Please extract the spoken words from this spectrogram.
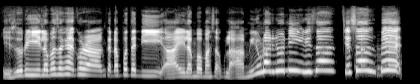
Eh sorry lama sangat korang kat dapur tadi. Ah, air lambat masak pula. Ah, minumlah dulu ni Rizal. Sal, Bet.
